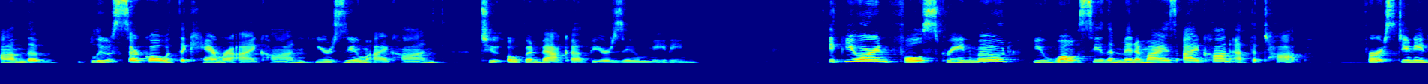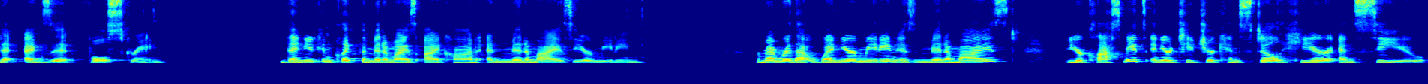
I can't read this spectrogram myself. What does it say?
on the blue circle with the camera icon, your Zoom icon, to open back up your Zoom meeting. If you are in full screen mode, you won't see the minimize icon at the top. First, you need to exit full screen. Then you can click the minimize icon and minimize your meeting. Remember that when your meeting is minimized, your classmates and your teacher can still hear and see you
